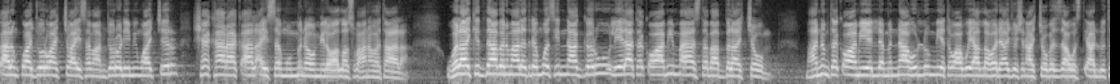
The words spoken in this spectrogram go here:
ቃል እንኳ ጆሮአቸው አይሰማም። ጆሮን የሚሟጭር ሸካራ ቃል አይሰሙም ነው የሚለው አላ ስብን ወተላ ወላ ማለት ደግሞ ሲናገሩ ሌላ ተቃዋሚም አያስተባብላቸውም። ማንም ተቃዋሚ የለምና ሁሉም የተዋቡ የአላህ ወዳጆች ናቸው በዛ ውስጥ ያሉት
